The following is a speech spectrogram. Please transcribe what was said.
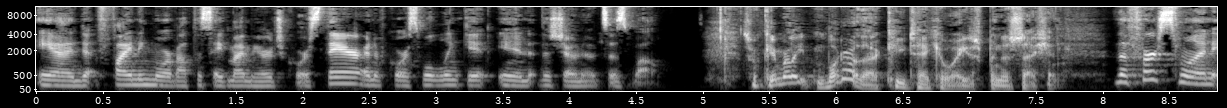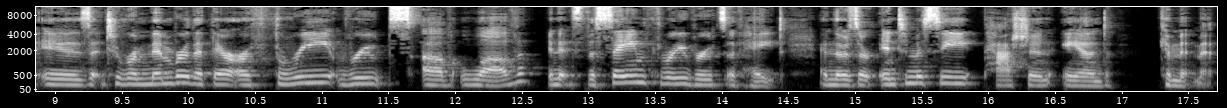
and finding more about the Save My Marriage course there. And of course, we'll link it in the show notes as well. So, Kimberly, what are the key takeaways from the session? The first one is to remember that there are three roots of love, and it's the same three roots of hate. And those are intimacy, passion, and commitment.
